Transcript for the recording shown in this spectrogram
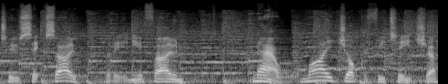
260. Put it in your phone. Now, my geography teacher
